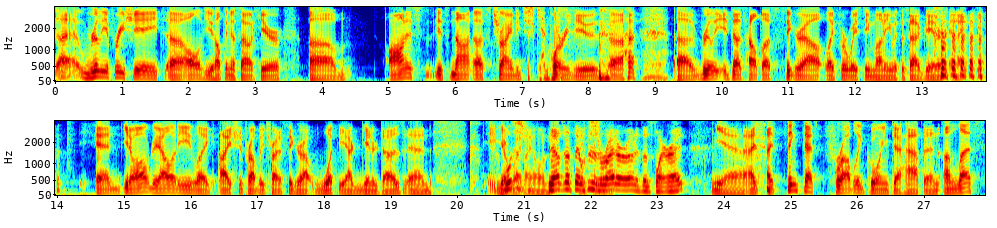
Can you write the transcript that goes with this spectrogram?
I really appreciate uh, all of you helping us out here. Um, honest, it's not us trying to just get more reviews. Uh, uh, really, it does help us figure out like if we're wasting money with this aggregator. And, I, and you know, all reality, like I should probably try to figure out what the aggregator does and you know, we'll write just, my own. Yeah, I was about to say we'll just write our own at this point, right? Yeah, I, I think that's probably going to happen unless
